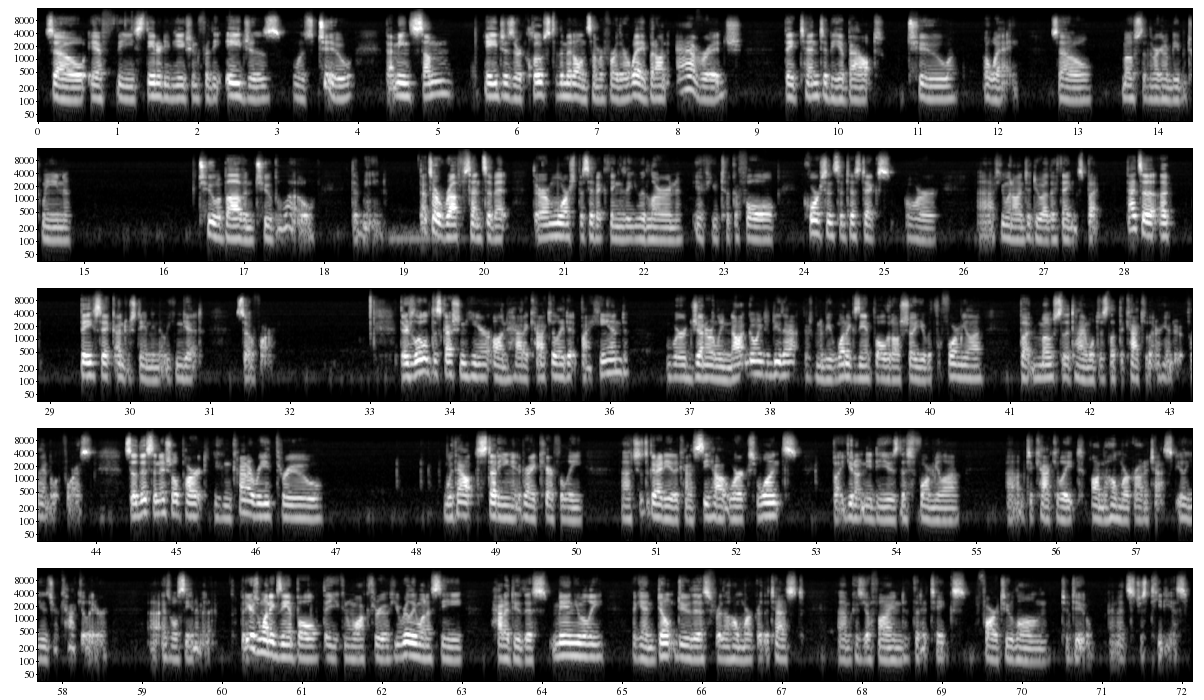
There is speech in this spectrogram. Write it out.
So if the standard deviation for the ages was 2, that means some ages are close to the middle and some are further away, but on average, they tend to be about 2 away. So most of them are going to be between 2 above and 2 below the mean. That's a rough sense of it. There are more specific things that you would learn if you took a full course in statistics or uh, if you went on to do other things. But that's a, a basic understanding that we can get so far. There's a little discussion here on how to calculate it by hand. We're generally not going to do that. There's going to be one example that I'll show you with the formula, but most of the time we'll just let the calculator handle it, handle it for us. So this initial part you can kind of read through without studying it very carefully. Uh, it's just a good idea to kind of see how it works once, but you don't need to use this formula um, to calculate on the homework or on a test. You'll use your calculator, uh, as we'll see in a minute. But here's one example that you can walk through if you really want to see how to do this manually. Again, don't do this for the homework or the test because um, you'll find that it takes far too long to do, and it's just tedious.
